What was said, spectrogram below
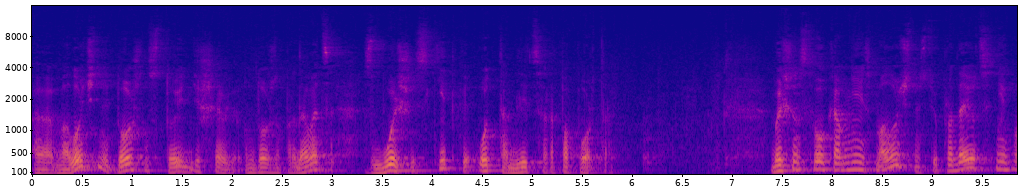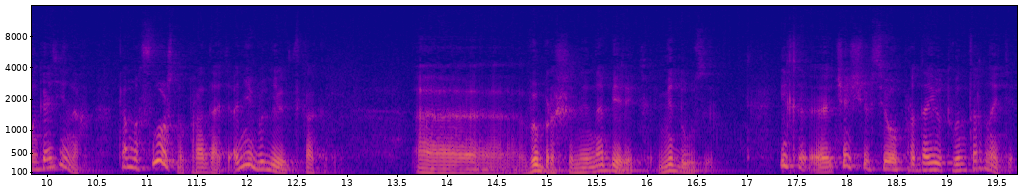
э, молочный должен стоить дешевле, он должен продаваться с большей скидкой от таблицы Рапопорта. Большинство камней с молочностью продается не в магазинах. Там их сложно продать. Они выглядят как э, выброшенные на берег медузы. Их чаще всего продают в интернете,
